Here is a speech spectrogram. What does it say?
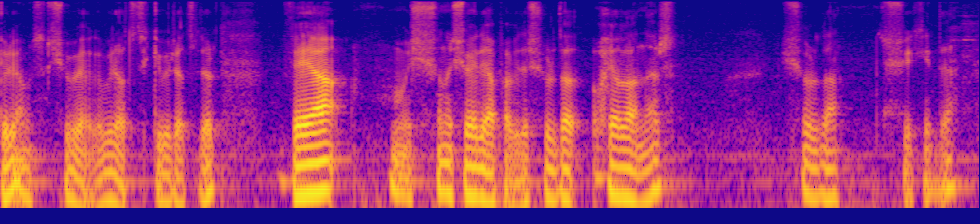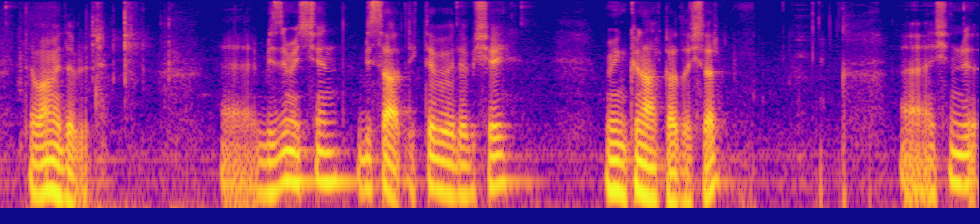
görüyor musun? Şu bölge 1.32 1.34 veya şunu şöyle yapabilir. Şurada oyalanır. Şuradan şu şekilde devam edebilir. Ee, bizim için bir saatlikte böyle bir şey mümkün arkadaşlar. Ee, şimdi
